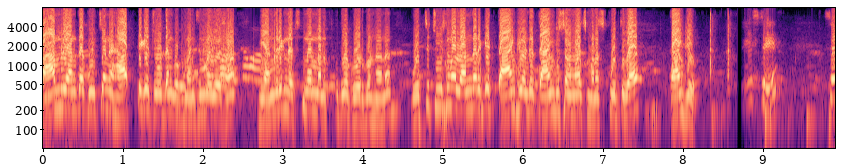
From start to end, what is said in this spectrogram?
ఫ్యామిలీ అంతా కూర్చొని హ్యాపీగా చూడడానికి ఒక మంచి సినిమా చేసాం మీ అందరికీ నచ్చిందని మనస్ఫూర్తిగా కోరుకుంటున్నాను. వచ్చి చూసిన వాళ్ళందరికీ థ్యాంక్ యూ అంటే థ్యాంక్ యూ సో మచ్ మనస్ఫూర్తిగా థ్యాంక్ యూ సో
